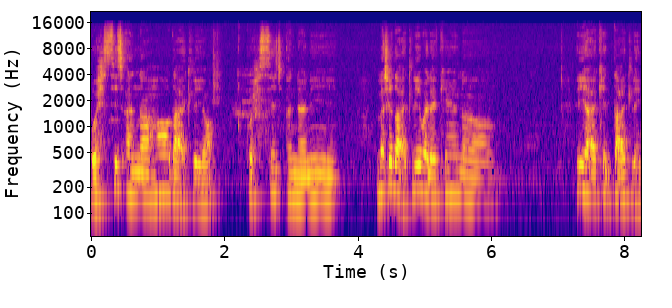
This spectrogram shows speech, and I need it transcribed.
وحسيت أنها ضاعت ليا. وحسيت أنني ماشي ضاعت لي ولكن آه، هي أكيد ضاعت لي.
